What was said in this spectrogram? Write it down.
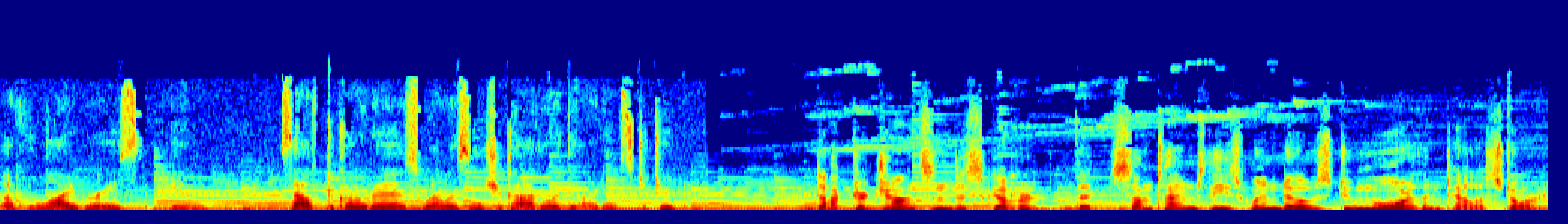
of the libraries in South Dakota as well as in Chicago at the Art Institute. Dr. Johnson discovered that sometimes these windows do more than tell a story.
